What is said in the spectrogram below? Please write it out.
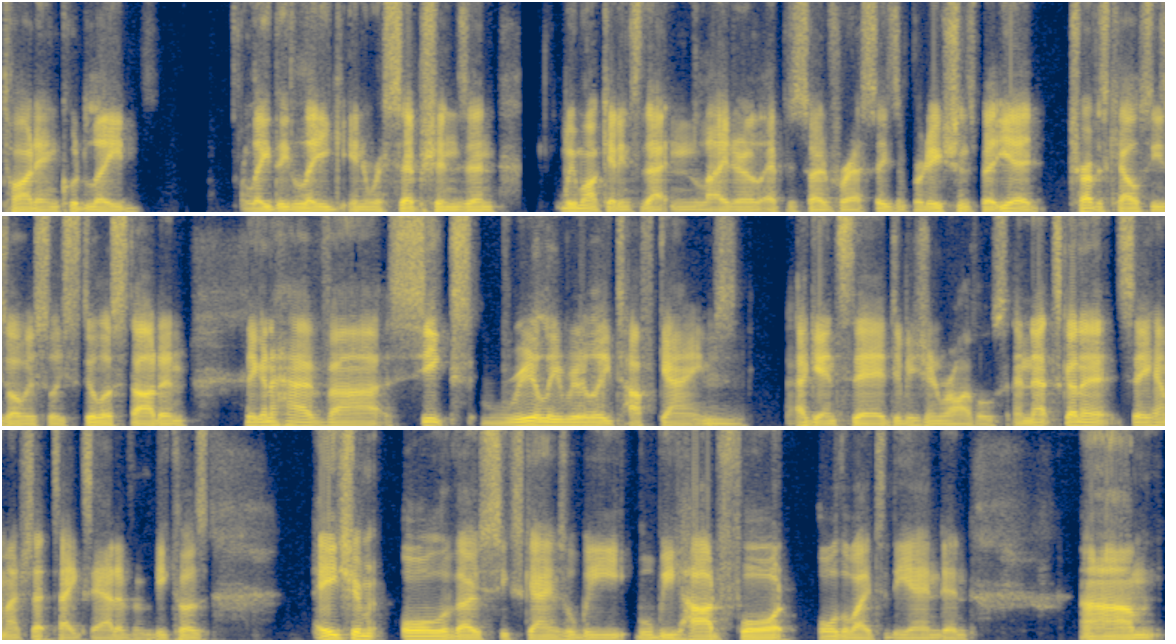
tight end could lead lead the league in receptions. And we might get into that in a later episode for our season predictions. But yeah, Travis Kelce is obviously still a stud, and they're going to have uh, six really really tough games. Mm. Against their division rivals, and that's going to see how much that takes out of them because each and all of those six games will be will be hard fought all the way to the end. And um,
